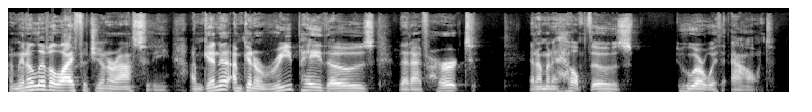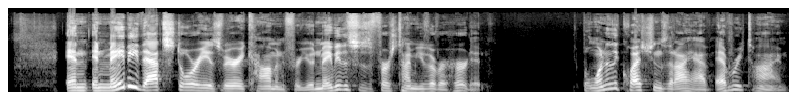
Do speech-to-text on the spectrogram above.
I'm going to live a life of generosity. I'm going to I'm going to repay those that I've hurt, and I'm going to help those who are without. And, and maybe that story is very common for you, and maybe this is the first time you've ever heard it. But one of the questions that I have every time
